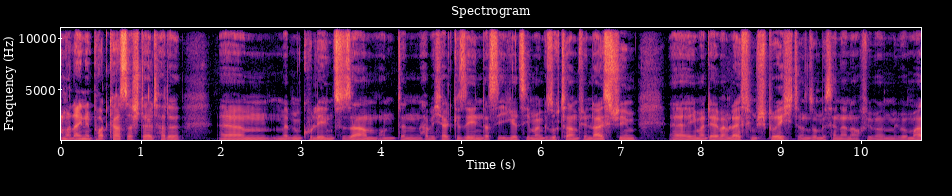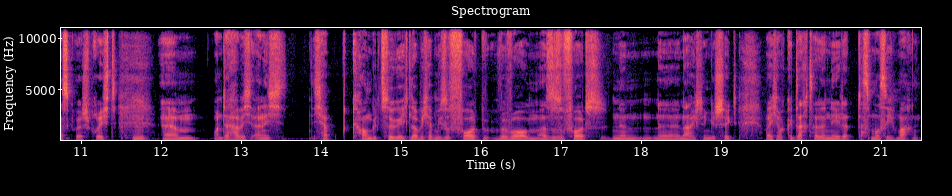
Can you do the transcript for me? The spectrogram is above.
meinen eigenen Podcast erstellt hatte ähm, mit einem Kollegen zusammen und dann habe ich halt gesehen, dass die Eagles jemanden gesucht haben für einen Livestream, äh, jemand, der beim Livestream spricht und so ein bisschen dann auch über, über Basketball spricht. Mhm. Ähm, und da habe ich eigentlich, ich habe kaum gezögert. Ich glaube, ich habe mich sofort be- beworben, also sofort eine, eine Nachricht hingeschickt, weil ich auch gedacht hatte, nee, das, das muss ich machen.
